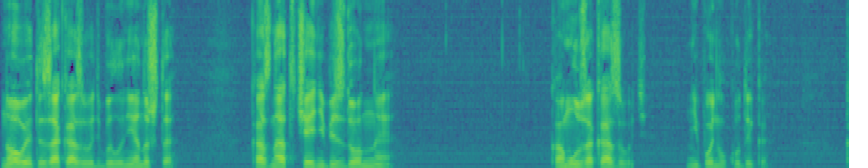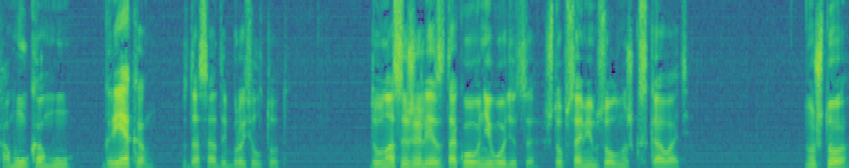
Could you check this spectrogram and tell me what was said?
Новые-то заказывать было не на что. Казна-то чай не бездонная. Кому заказывать? Не понял Кудыка. Кому, кому? Грекам? С досадой бросил тот. Да у нас и железа такого не водится, чтоб самим солнышко сковать. Ну что,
